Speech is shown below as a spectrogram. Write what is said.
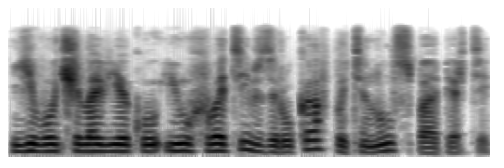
его человеку и, ухватив за рукав, потянул с паперти.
